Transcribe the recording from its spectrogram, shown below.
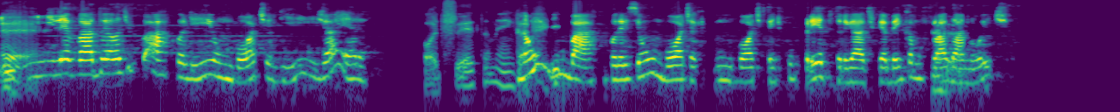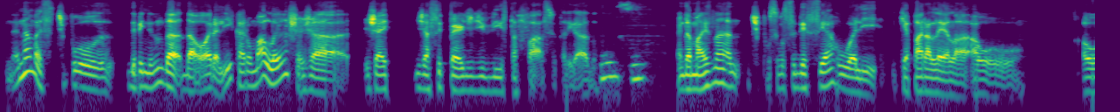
E, é. e levado ela de barco ali, um bote ali, e já era. Pode ser também, cara. Não e... um barco, poderia ser um bote, um bote que tem tipo preto, tá ligado? Que é bem camuflado uhum. à noite. Né, não, mas tipo, dependendo da, da hora ali, cara, uma lancha já, já, é, já se perde de vista fácil, tá ligado? Sim, sim. Ainda mais na, tipo, se você descer a rua ali, que é paralela ao, ao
